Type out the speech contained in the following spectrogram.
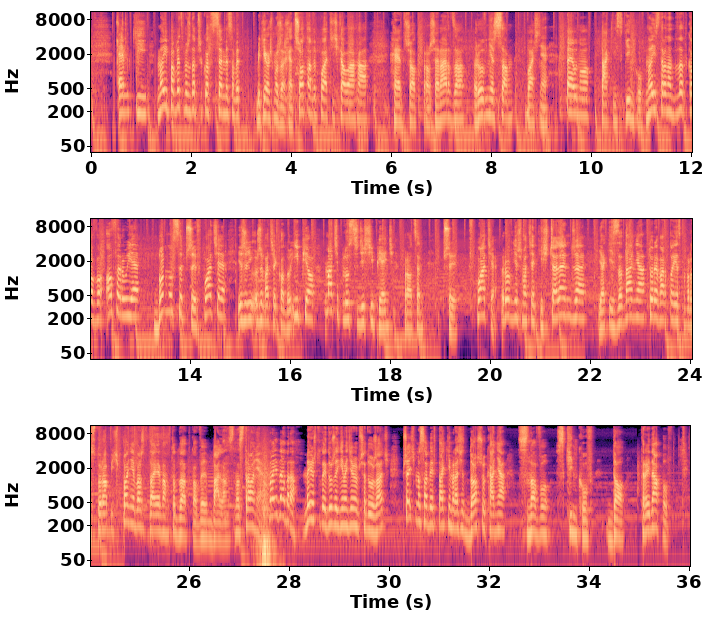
Mki. No i powiedzmy, że na przykład chcemy sobie jakiegoś może headshota wypłacić kałacha. Headshot, proszę bardzo. Również są właśnie pełno takich skinków. No i strona dodatkowo oferuje bonusy przy wpłacie. Jeżeli używacie kodu IPIO, macie plus 35% przy wpłacie. Również macie jakieś challenge, jakieś zadania, które warto jest po prostu robić, ponieważ daje wam to dodatkowy balans na stronie. No i dobra, my już tutaj dłużej nie będziemy przedłużać. Przejdźmy sobie w takim razie do szukania znowu skinków do trade-upów.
